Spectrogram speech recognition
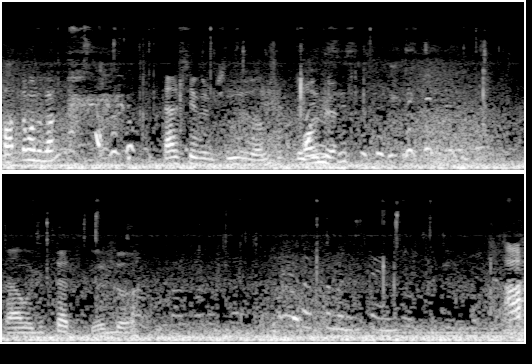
Patlamadı lan. Ters çevirmişsiniz onu. Olmuyor. Tamam o gitti artık. Öldü o. Ah.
